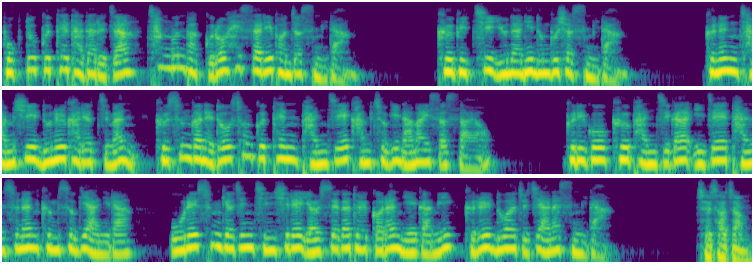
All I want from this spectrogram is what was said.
복도 끝에 다다르자 창문 밖으로 햇살이 번졌습니다. 그 빛이 유난히 눈부셨습니다. 그는 잠시 눈을 가렸지만 그 순간에도 손끝엔 반지의 감촉이 남아 있었어요. 그리고 그 반지가 이제 단순한 금속이 아니라 오래 숨겨진 진실의 열쇠가 될 거란 예감이 그를 놓아주지 않았습니다. 제4장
